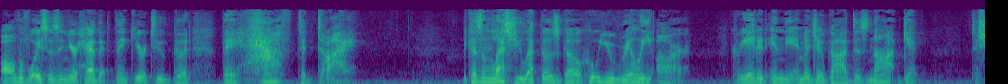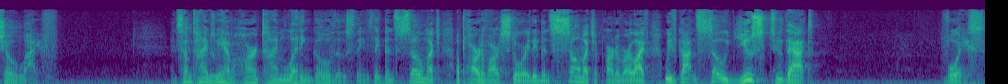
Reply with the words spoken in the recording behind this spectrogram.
all the voices in your head that think you're too good, they have to die. Because unless you let those go, who you really are, created in the image of God, does not get to show life. And sometimes we have a hard time letting go of those things. They've been so much a part of our story, they've been so much a part of our life. We've gotten so used to that voice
